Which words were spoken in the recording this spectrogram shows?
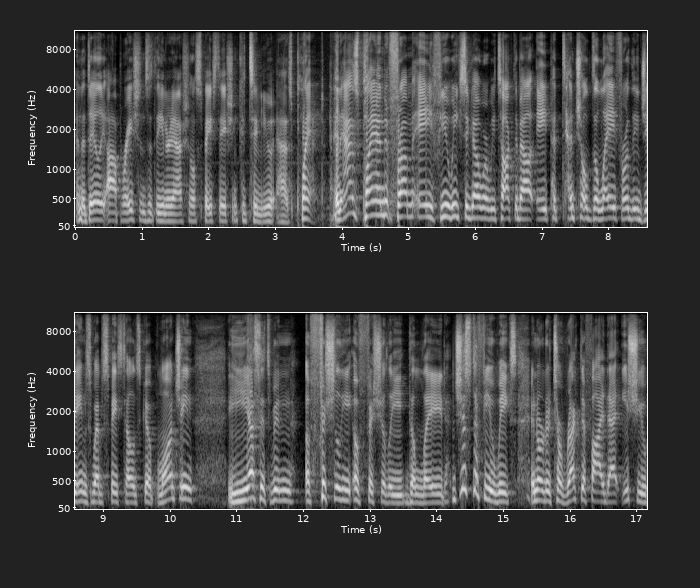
and the daily operations at the International Space Station continue as planned. And as planned from a few weeks ago where we talked about a potential delay for the James Webb Space Telescope launching. Yes, it's been officially, officially delayed just a few weeks in order to rectify that issue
